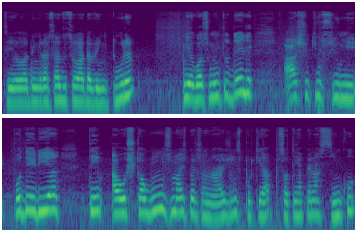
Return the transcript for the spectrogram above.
seu lado engraçado, seu lado aventura. E eu gosto muito dele. Acho que o filme poderia ter, acho que alguns mais personagens, porque só tem apenas cinco.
